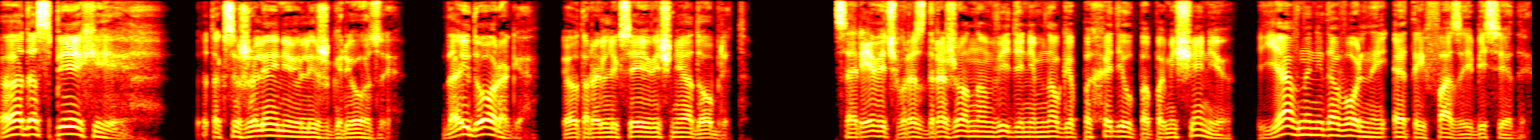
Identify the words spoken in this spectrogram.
А доспехи — это, к сожалению, лишь грезы. Да и дорого. Петр Алексеевич не одобрит. Царевич в раздраженном виде немного походил по помещению, явно недовольный этой фазой беседы.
